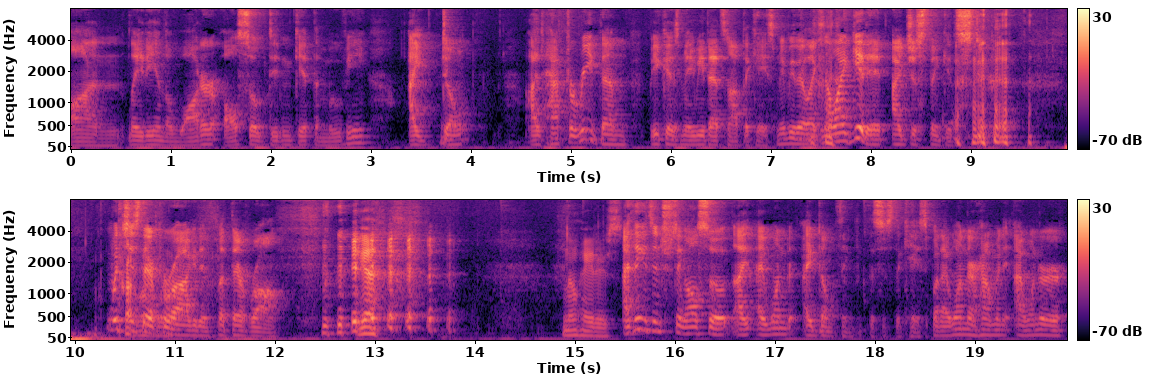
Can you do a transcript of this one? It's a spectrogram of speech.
on Lady in the Water also didn't get the movie, I don't I'd have to read them because maybe that's not the case. Maybe they're like, "No, I get it. I just think it's stupid." Which is their prerogative, but they're wrong. Yeah. No haters. I think it's interesting. Also, I, I wonder. I don't think that this is the case, but I wonder how many. I wonder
